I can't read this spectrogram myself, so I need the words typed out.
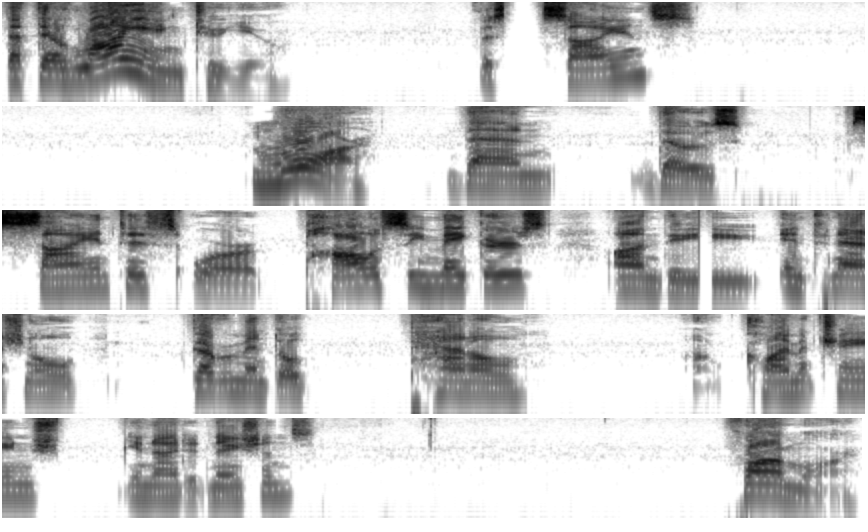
that they're lying to you. The science more than those scientists or policymakers on the international governmental panel on climate change united nations? Far more.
